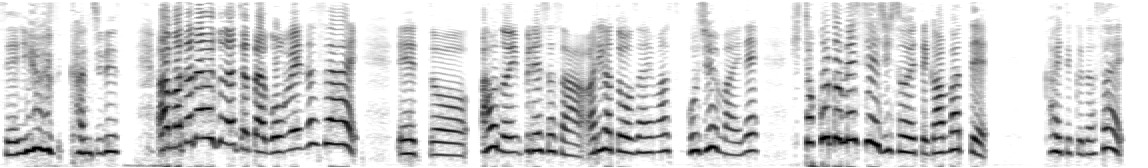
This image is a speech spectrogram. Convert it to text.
ていう感じです。あ、また長くなっちゃった。ごめんなさい。えっ、と、青のインプレッサさん、ありがとうございます。50枚ね。一言メッセージ添えて頑張って書いてください。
